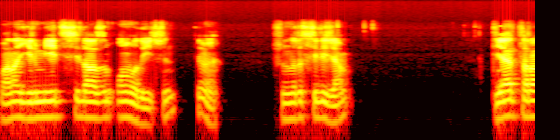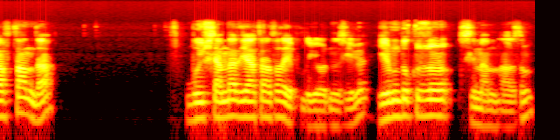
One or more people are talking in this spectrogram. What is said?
bana 27'si lazım olmadığı için değil mi? Şunları sileceğim. Diğer taraftan da bu işlemler diğer tarafta da yapılıyor gördüğünüz gibi. 29'unu silmem lazım.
